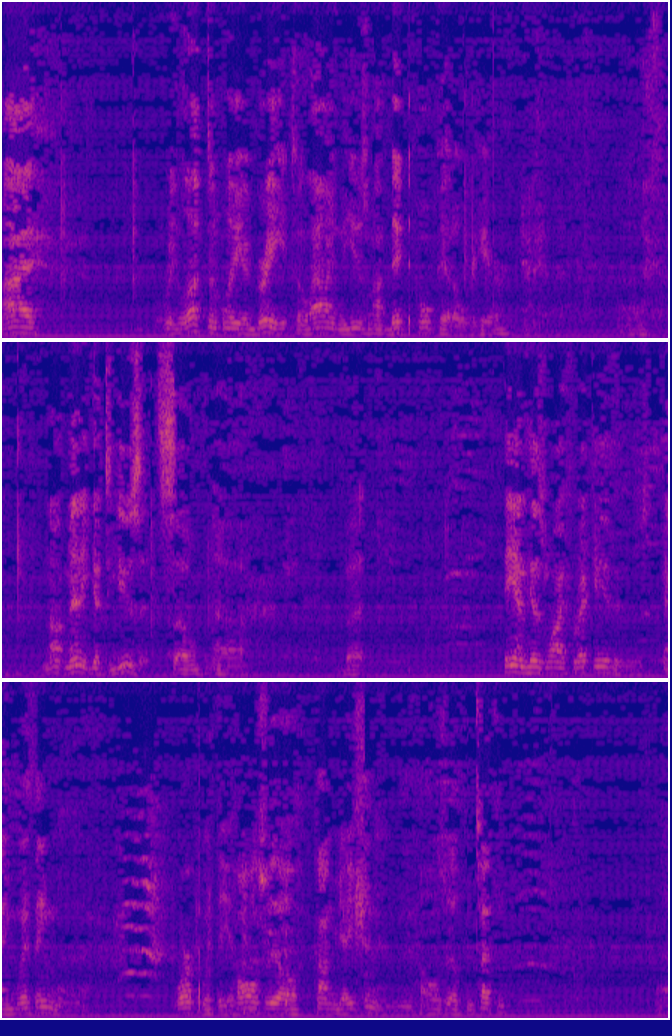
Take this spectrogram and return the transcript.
I reluctantly agreed to allow him to use my big pulpit over here. Uh, not many get to use it, so, uh, but he and his wife Ricky, who came with him, uh, work with the Hawesville congregation in Hawesville, Kentucky. Uh,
